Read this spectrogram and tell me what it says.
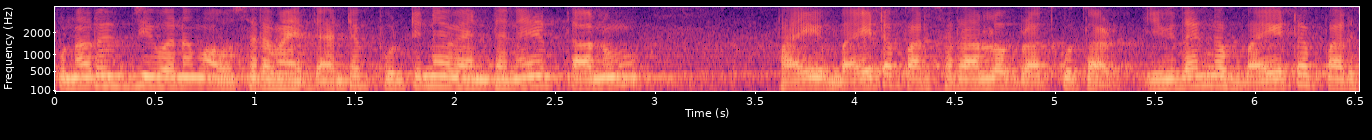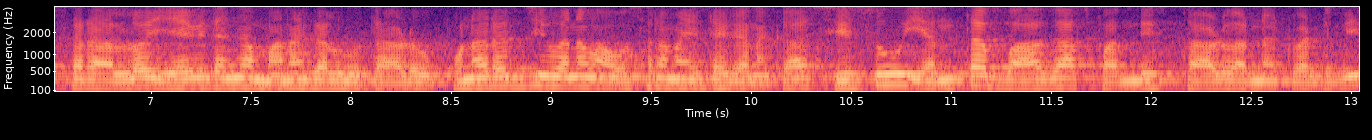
పునరుజ్జీవనం అవసరమైతే అంటే పుట్టిన వెంటనే తను పై బయట పరిసరాల్లో బ్రతుకుతాడు. ఈ విధంగా బయట పరిసరాల్లో ఏ విధంగా మనగలుగుతాడు? పునరుజ్జీవనం అవసరమైతే గనక శిశువు ఎంత బాగా స్పందిస్తాడు అన్నటువంటిది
